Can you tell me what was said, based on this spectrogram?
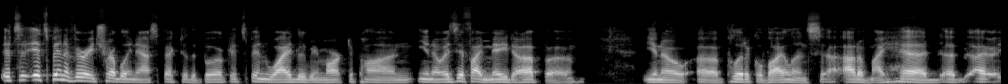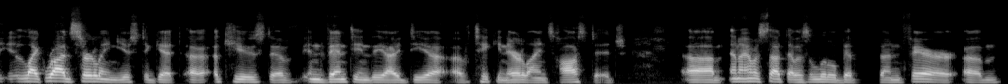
it's it's been a very troubling aspect of the book it's been widely remarked upon you know as if i made up uh, you know, uh, political violence uh, out of my head. Uh, I, like Rod Serling used to get uh, accused of inventing the idea of taking airlines hostage. Um, and I always thought that was a little bit unfair. Um,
